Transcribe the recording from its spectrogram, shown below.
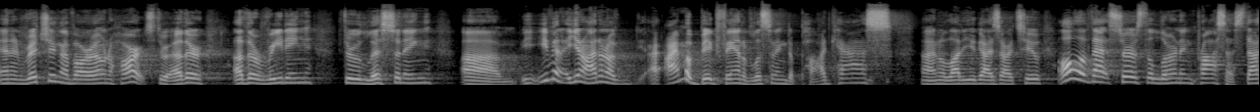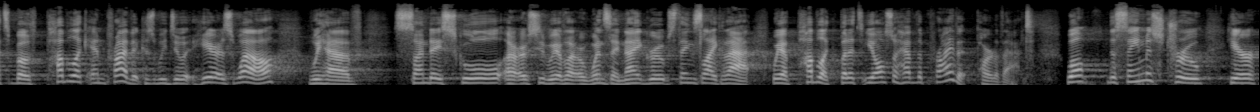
and enriching of our own hearts through other, other reading, through listening. Um, even, you know, I don't know, I'm a big fan of listening to podcasts. I know a lot of you guys are too. All of that serves the learning process. That's both public and private because we do it here as well. We have Sunday school, or excuse me, we have our Wednesday night groups, things like that. We have public, but you also have the private part of that. Well, the same is true here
